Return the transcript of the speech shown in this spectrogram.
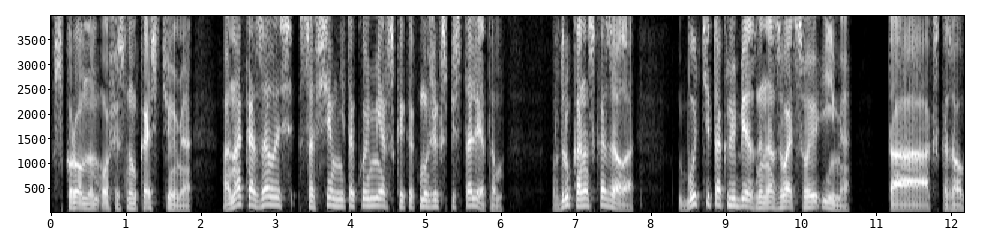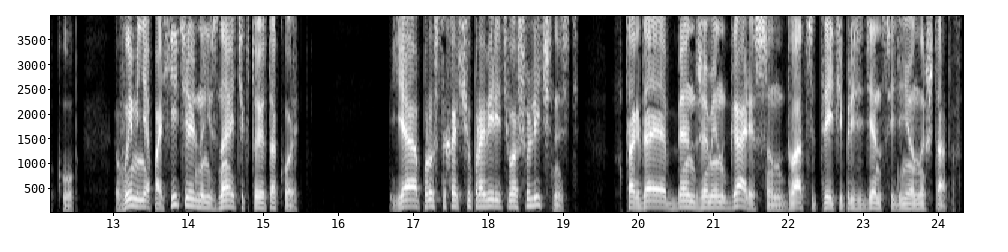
в скромном офисном костюме. Она казалась совсем не такой мерзкой, как мужик с пистолетом. Вдруг она сказала, «Будьте так любезны назвать свое имя». «Так», — сказал Куб, — «вы меня похитили, но не знаете, кто я такой». «Я просто хочу проверить вашу личность». «Тогда я Бенджамин Гаррисон, 23-й президент Соединенных Штатов».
